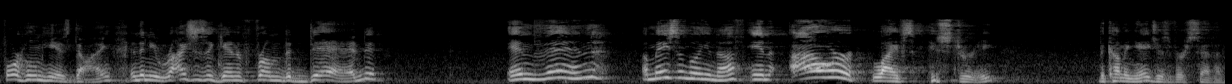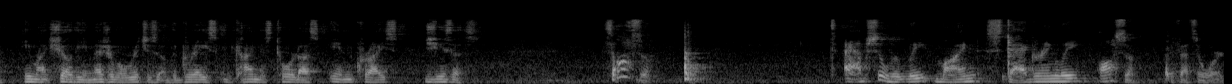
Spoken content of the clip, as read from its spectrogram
for whom he is dying. And then he rises again from the dead and then, amazingly enough, in our life's history, the coming ages, verse 7, he might show the immeasurable riches of the grace and kindness toward us in Christ Jesus. It's awesome. It's absolutely mind staggeringly awesome, if that's a word.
